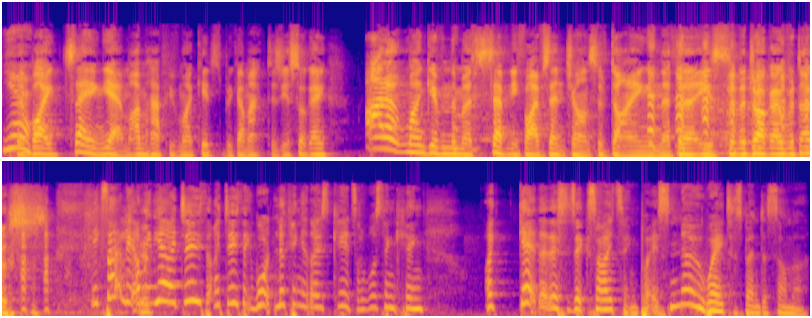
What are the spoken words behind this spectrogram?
Yeah. By saying, "Yeah, I'm happy for my kids to become actors," you're sort of going. I don't mind giving them a 75 cent chance of dying in their 30s of a drug overdose. Exactly. I mean, yeah, I do. I do think. What looking at those kids, I was thinking. I get that this is exciting, but it's no way to spend a summer.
